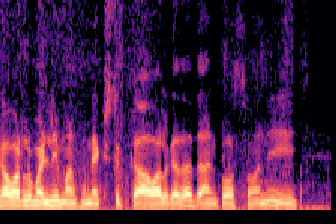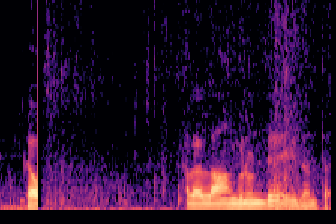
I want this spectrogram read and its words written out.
కవర్లు మళ్ళీ మనకు నెక్స్ట్ కావాలి కదా దానికోసం అని కవ అలా లాంగ్ నుండే ఇదంతా.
